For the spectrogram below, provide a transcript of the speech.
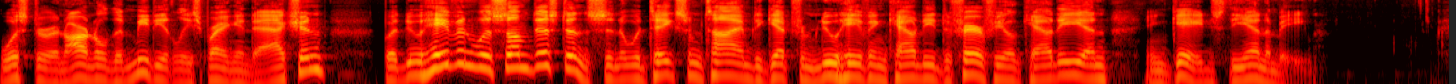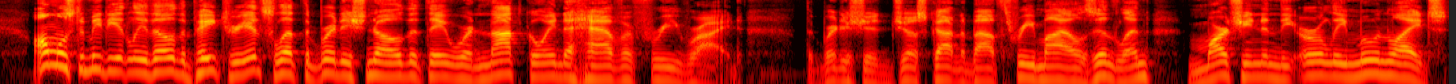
Wooster and Arnold immediately sprang into action, but New Haven was some distance, and it would take some time to get from New Haven County to Fairfield County and engage the enemy. Almost immediately, though, the Patriots let the British know that they were not going to have a free ride. The British had just gotten about three miles inland, marching in the early moonlight.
